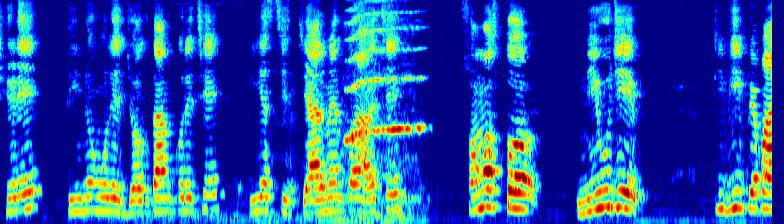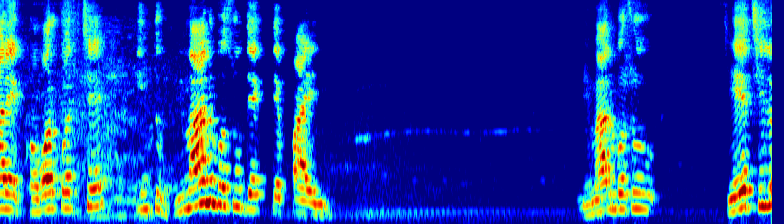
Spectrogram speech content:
ছেড়ে তৃণমূলে যোগদান করেছে পিএসসি চেয়ারম্যান করা হয়েছে। সমস্ত নিউজে টিভি পেপারে খবর করছে, কিন্তু বিমান বসু দেখতে পায়নি। বিমান বসু চেয়েছিল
